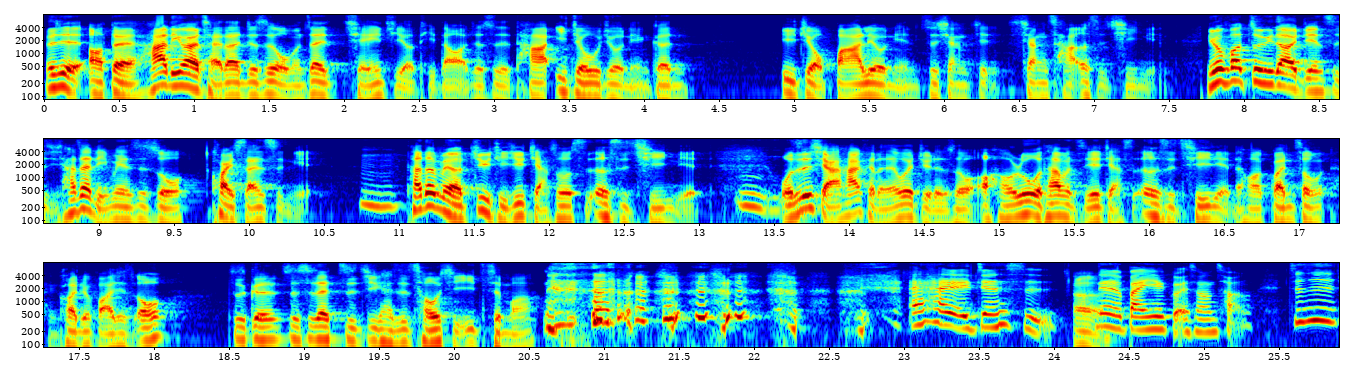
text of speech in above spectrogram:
而且哦，对，他另外彩蛋就是我们在前一集有提到，就是他一九五九年跟一九八六年是相间相差二十七年。你会发注意到一件事情？他在里面是说快三十年。嗯，他都没有具体去讲说是二十七年。嗯，我是想他可能会觉得说，哦，如果他们直接讲是二十七年的话，观众很快就发现说，哦，这跟这是在致敬还是抄袭一词吗？还有一件事，嗯、那个半夜鬼上场，就是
